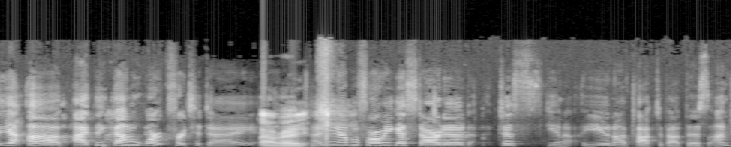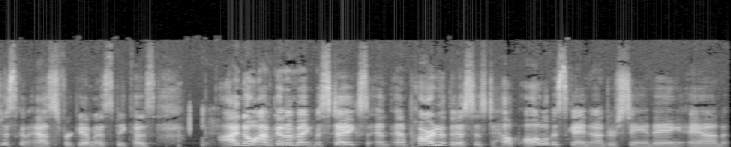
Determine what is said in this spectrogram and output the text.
Yeah, uh, I think that'll work for today. All right. And, you know, before we get started, just, you know, you and I have talked about this. I'm just going to ask forgiveness because I know I'm going to make mistakes. And, and part of this is to help all of us gain understanding and,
